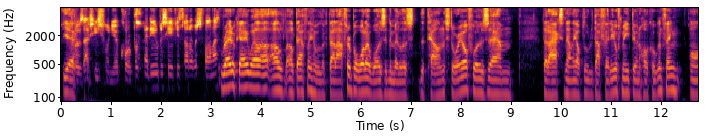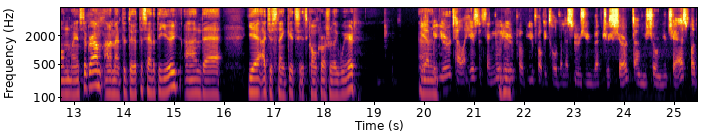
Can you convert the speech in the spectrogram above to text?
Yeah. But I was actually showing you a corporate video to see if you thought it was funny. Right. Okay. Well, I'll I'll, I'll definitely have a look at that after. But what I was in the middle of the telling the story off was um that I accidentally uploaded that video of me doing a Hulk Hogan thing on my Instagram, and I meant to do it to send it to you, and uh, yeah, I just think it's it's come across really weird. Yeah, but you're telling. Here's the thing, though. Mm-hmm. You're prob- you probably told the listeners you ripped your shirt and was showing your chest, but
